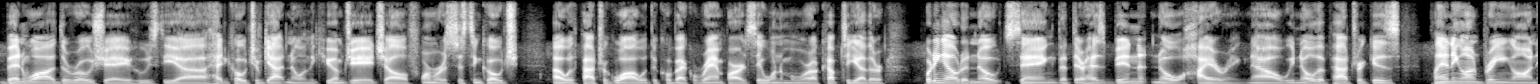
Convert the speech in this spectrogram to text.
Benoit Desrosiers, who's the uh, head coach of Gatineau in the QMJHL, former assistant coach uh, with Patrick Roy with the Quebec Ramparts. They won a Memorial Cup together, putting out a note saying that there has been no hiring. Now, we know that Patrick is planning on bringing on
